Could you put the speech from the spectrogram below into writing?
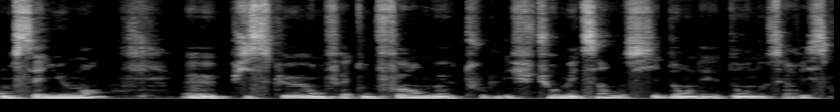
enseignement, puisque en fait on forme tous les futurs médecins aussi dans, nos services.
